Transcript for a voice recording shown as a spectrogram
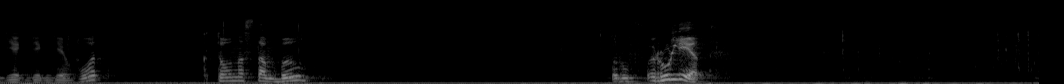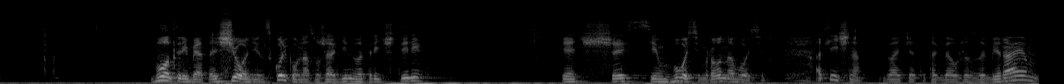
где, где, где? Вот. Кто у нас там был? Руф... Рулет. Вот, ребята, еще один. Сколько у нас уже? 1, 2, 3, 4, 5, 6, 7, 8. Ровно 8. Отлично. Давайте это тогда уже забираем.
